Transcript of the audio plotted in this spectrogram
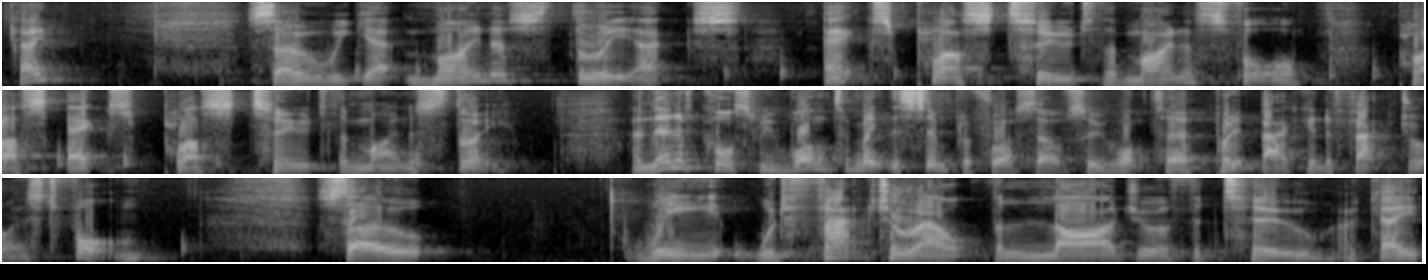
Okay? So we get minus 3x, x plus 2 to the minus 4, plus x plus 2 to the minus 3. And then, of course, we want to make this simpler for ourselves, so we want to put it back into factorised form. So we would factor out the larger of the two, okay,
